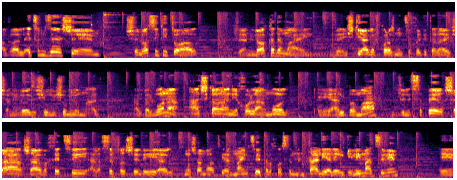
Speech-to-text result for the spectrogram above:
אבל עצם זה ש... שלא עשיתי תואר, ואני לא אקדמאי, ואשתי אגב כל הזמן צוחקת עליי שאני לא איזשהו מישהו מלומד, אבל בואנה, אשכרה אני יכול לעמוד על במה ולספר שעה, שעה וחצי על הספר שלי, על, כמו שאמרתי, על mindset, על חוסן מנטלי, על הרגלים מעצימים, אה,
